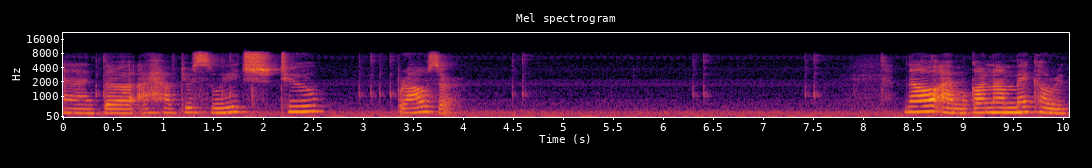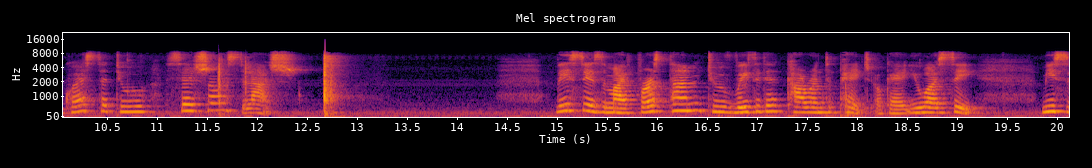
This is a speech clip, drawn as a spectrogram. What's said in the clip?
and uh, I have to switch to browser. Now I'm gonna make a request to session slash. This is my first time to visit current page okay? You will see Miss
